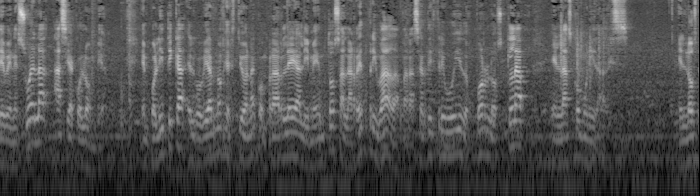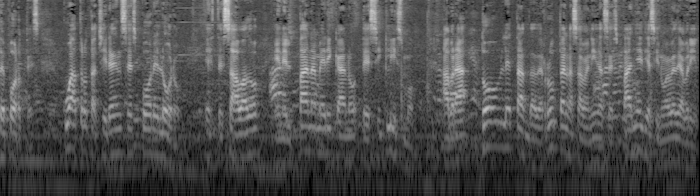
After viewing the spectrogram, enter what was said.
de Venezuela hacia Colombia. En política, el gobierno gestiona comprarle alimentos a la red privada para ser distribuidos por los CLAP en las comunidades. En los deportes, cuatro tachirenses por el oro este sábado en el Panamericano de Ciclismo. Habrá doble tanda de ruta en las avenidas España y 19 de abril.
